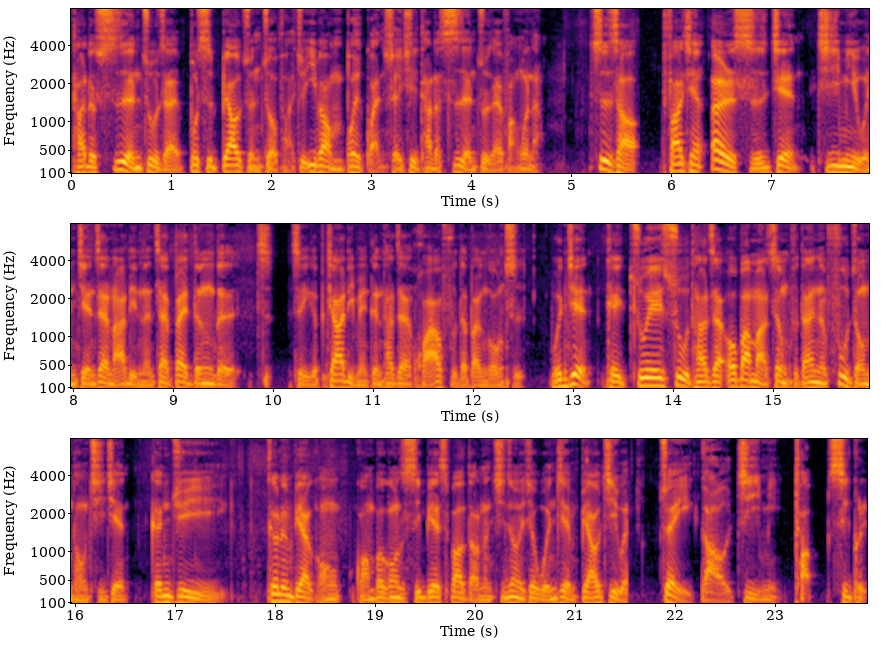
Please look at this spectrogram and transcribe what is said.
他的私人住宅，不是标准做法。就一般我们不会管谁去他的私人住宅访问了啊。至少发现二十件机密文件在哪里呢？在拜登的这这个家里面，跟他在华府的办公室。文件可以追溯他在奥巴马政府担任副总统期间，根据哥伦比亚广广播公司 CBS 报道呢，其中有些文件标记为最高机密 （Top Secret）。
